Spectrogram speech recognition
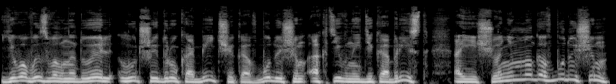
Его вызвал на дуэль лучший друг обидчика, в будущем активный декабрист, а еще немного в будущем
